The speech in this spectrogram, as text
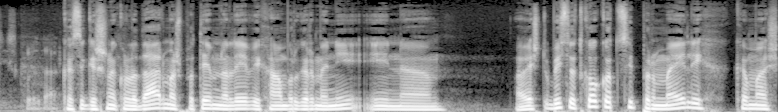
tisti koledar. Ko si greš na koledar, imaš potem na levi hamburger meni in a veš, v bistvu tako kot si pri mailih, ki imaš,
